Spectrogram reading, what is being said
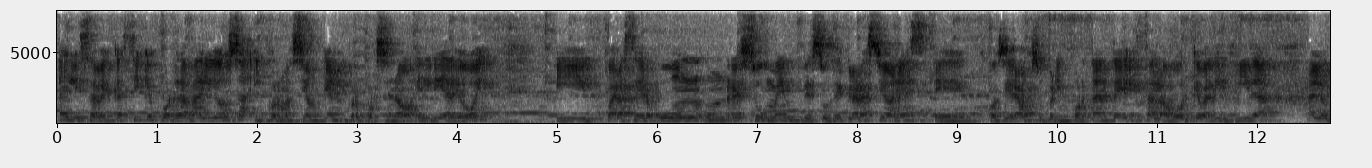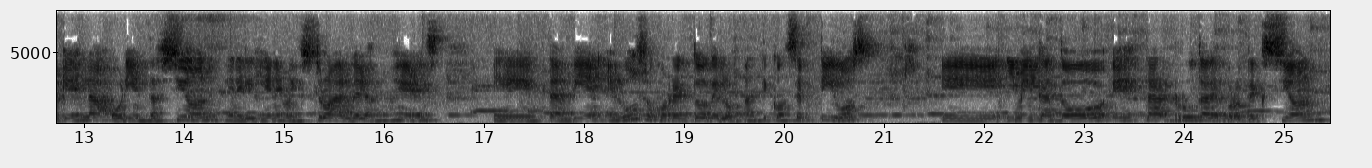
a Elizabeth Cacique por la valiosa información que nos proporcionó el día de hoy. Y para hacer un, resumen de sus declaraciones, eh, consideramos súper importante esta labor que va dirigida a lo que es la orientación en el higiene menstrual de las mujeres, eh, también el uso correcto de los anticonceptivos eh, y me encantó esta ruta de protección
